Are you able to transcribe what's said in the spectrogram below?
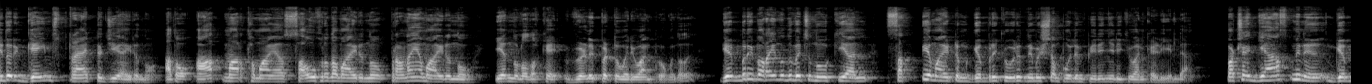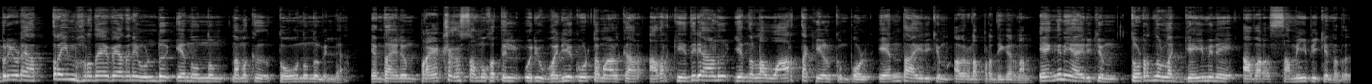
ഇതൊരു ഗെയിം സ്ട്രാറ്റജി ആയിരുന്നു. അതോ ആത്മാർത്ഥമായ സൗഹൃദമായിരുന്നോ പ്രണയമായിരുന്നോ എന്നുള്ളതൊക്കെ വെളിപ്പെട്ടു വരുവാൻ പോകുന്നത്. ഗബ്രി പറയുന്നത് വെച്ച് നോക്കിയാൽ സത്യമായിട്ടും ഗബ്രിക്ക് ഒരു നിമിഷം പോലും പിരിഞ്ഞിരിക്കുവാൻ കഴിയില്ല. പക്ഷേ ജാസ്മിന് ഗബ്രിയുടെ അത്രയും ഹൃദയവേദന ഉണ്ട് എന്നൊന്നും നമുക്ക് തോന്നുന്നുമില്ല. എന്തായാലും പ്രേക്ഷക സമൂഹത്തിൽ ഒരു വലിയ കൂട്ടം ആൾക്കാർ അവർക്കെതിരാണ് എന്നുള്ള വാർത്ത കേൾക്കുമ്പോൾ എന്തായിരിക്കും അവരുടെ പ്രതികരണം? എങ്ങനെയായിരിക്കും തുടർന്നുള്ള ഗെയിമിനെ അവർ സമീപിക്കുന്നത്?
